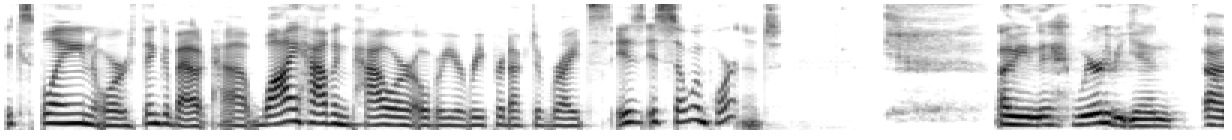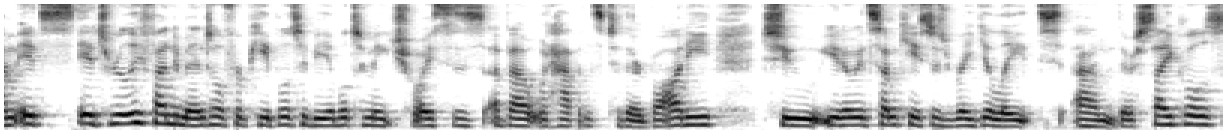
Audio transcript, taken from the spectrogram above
explain or think about how, why having power over your reproductive rights is, is so important? I mean, where to begin? Um, it's it's really fundamental for people to be able to make choices about what happens to their body, to you know, in some cases, regulate um, their cycles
